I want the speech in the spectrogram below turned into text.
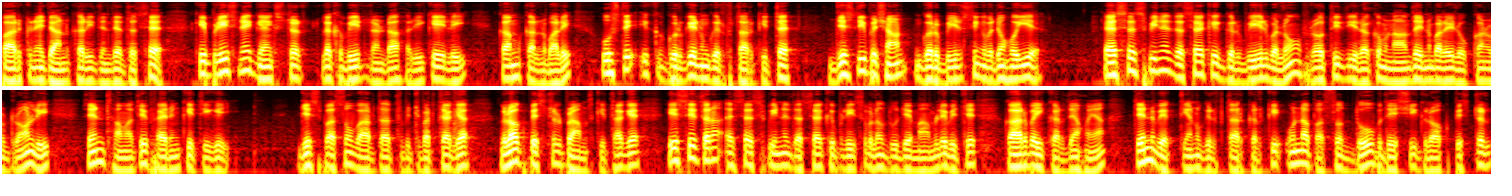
ਪਾਰਕ ਨੇ ਜਾਣਕਾਰੀ ਦਿੰਦਿਆਂ ਦੱਸਿਆ ਕਿ ਪੁਲਿਸ ਨੇ ਗੈਂਗਸਟਰ ਲਖਬੀਰ ਡੰਡਾ ਹਰੀਕੇ ਲਈ ਕੰਮ ਕਰਨ ਵਾਲੇ ਉਸ ਦੇ ਇੱਕ ਗੁਰਗੇ ਨੂੰ ਗ੍ਰਿਫਤਾਰ ਕੀਤਾ ਜਿਸ ਦੀ ਪਛਾਣ ਗੁਰਬੀਰ ਸਿੰਘ ਵਜੋਂ ਹੋਈ ਹੈ। ਐਸਐਸਪੀ ਨੇ ਦੱਸਿਆ ਕਿ ਗੁਰਬੀਰ ਵੱਲੋਂ ਫਰੋਤੀ ਦੀ ਰਕਮ ਨਾ ਦੇਣ ਵਾਲੇ ਲੋਕਾਂ ਨੂੰ ਡਰਾਉਣ ਲਈ ਤਿੰਨ ਥਾਵਾਂ ਤੇ ਫਾਇਰਿੰਗ ਕੀਤੀ ਗਈ। ਜਿਸ ਪਾਸੋਂ ਵਾਰਦਾਤ ਵਿੱਚ ਵਰਤਿਆ ਗਿਆ ਗਲੌਕ ਪਿਸਟਲ ਬਰਾਮਦ ਕੀਤਾ ਗਿਆ। ਇਸੇ ਤਰ੍ਹਾਂ ਐਸਐਸਪੀ ਨੇ ਦੱਸਿਆ ਕਿ ਪੁਲਿਸ ਵੱਲੋਂ ਦੂਜੇ ਮਾਮਲੇ ਵਿੱਚ ਕਾਰਵਾਈ ਕਰਦਿਆਂ ਹੋਇਆਂ ਤਿੰਨ ਵਿਅਕਤੀਆਂ ਨੂੰ ਗ੍ਰਿਫਤਾਰ ਕਰਕੇ ਉਹਨਾਂ ਪਾਸੋਂ ਦੋ ਵਿਦੇਸ਼ੀ ਗਲੌਕ ਪਿਸਟਲ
